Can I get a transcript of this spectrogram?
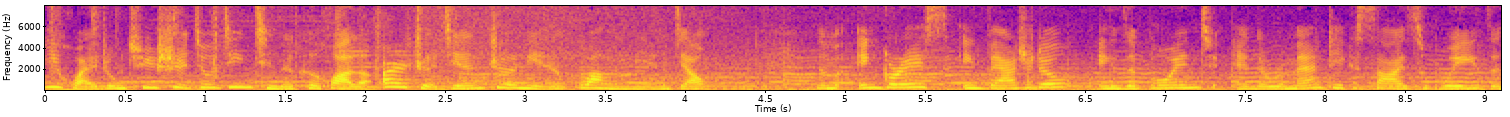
忆怀中去世，就尽情地刻画了二者间这年忘年交。The Ingres Invadido in the point and the romantic sides with the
